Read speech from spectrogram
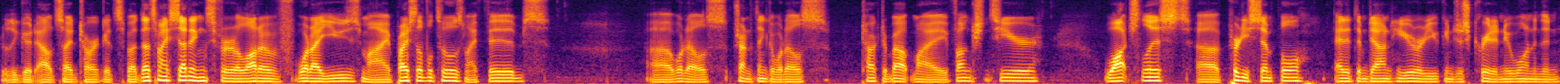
really good outside targets. But that's my settings for a lot of what I use. My price level tools, my fibs. Uh, what else? I'm trying to think of what else. Talked about my functions here. Watch list, uh, pretty simple. Edit them down here, or you can just create a new one and then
